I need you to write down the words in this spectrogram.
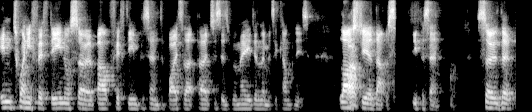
in 2015 or so, about 15% of buy-to-let purchases were made in limited companies. Last wow. year, that was 60%. So that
